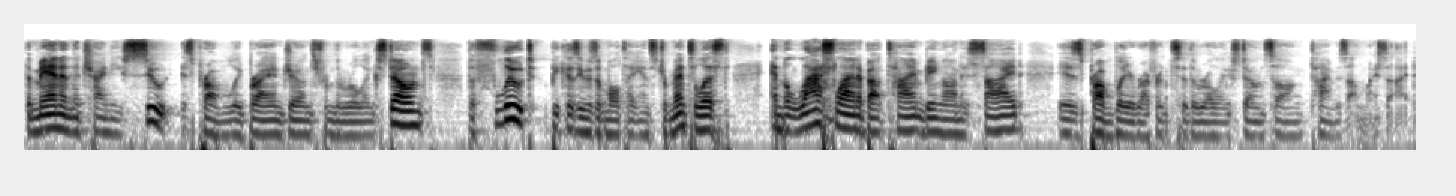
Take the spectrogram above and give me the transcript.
The man in the Chinese suit is probably Brian Jones from the Rolling Stones, the flute, because he was a multi instrumentalist, and the last line about time being on his side is probably a reference to the Rolling Stones song, Time is on My Side.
